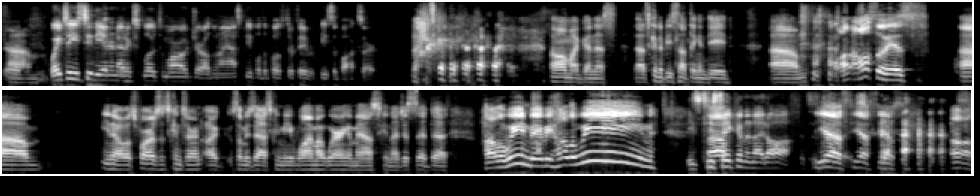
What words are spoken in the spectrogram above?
Sure. Um, Wait till you see the internet explode tomorrow, Gerald, when I ask people to post their favorite piece of box art. oh my goodness, that's going to be something indeed. Um, al- also, is um, you know, as far as it's concerned, I, somebody's asking me why am I wearing a mask, and I just said, uh, "Halloween, baby, Halloween." He's he's Um, taking a night off. It's his Yes, birthday. yes, yes. uh,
